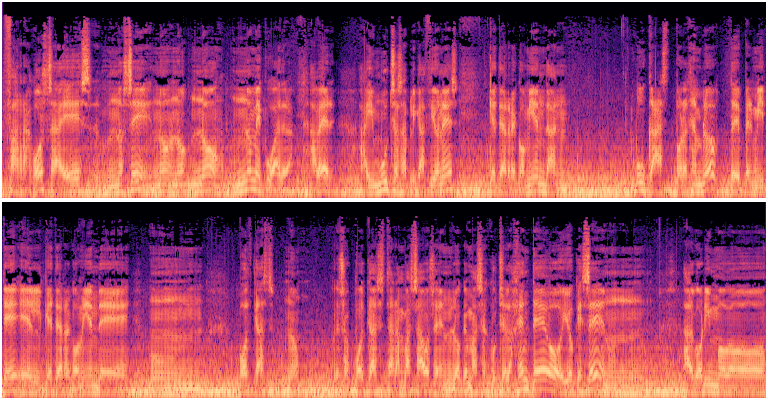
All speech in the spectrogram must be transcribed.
farragosa, es, no sé, no, no, no, no me cuadra. A ver, hay muchas aplicaciones que te recomiendan Ucast, por ejemplo, te permite el que te recomiende un podcast, ¿no? Esos podcasts estarán basados en lo que más escuche la gente o yo qué sé, en un algoritmo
